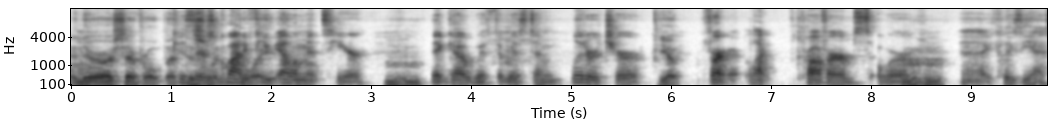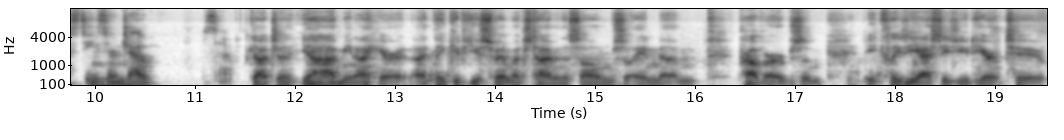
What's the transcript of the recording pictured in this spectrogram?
And there Um, are several, but because there's one quite boy, a few elements here hmm that go with the wisdom literature Yep. for like Proverbs or hmm uh, Ecclesiastes or Mhm. Job. So Gotcha. Yeah, I mean, I hear it. I think if you spent much time in the Psalms and um, Proverbs and Ecclesiastes, you'd hear it too.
